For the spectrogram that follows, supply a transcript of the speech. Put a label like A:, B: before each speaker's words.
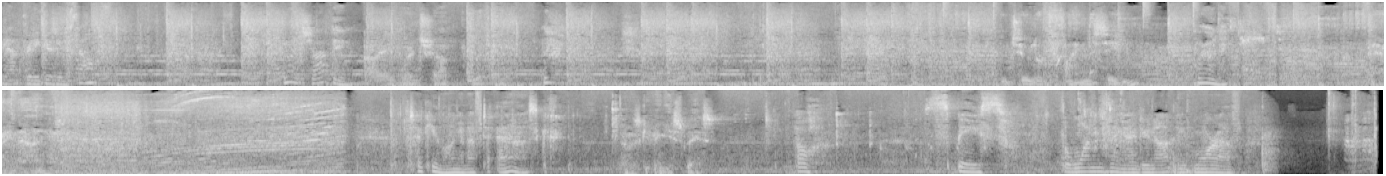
A: pretty good yourself. You went shopping.
B: I went shoplifting. you two look fine this evening.
A: We're on a date.
B: Very nice.
A: Took you long enough to ask.
B: I was giving you space.
A: Oh, space. The one thing I do not need more of.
